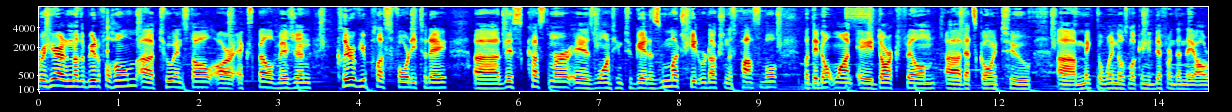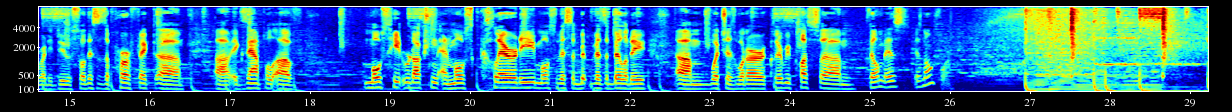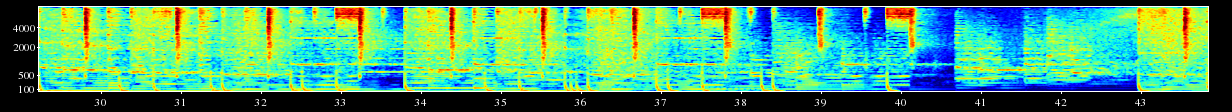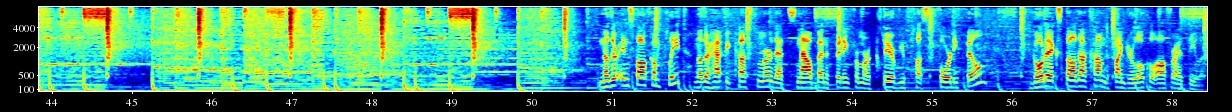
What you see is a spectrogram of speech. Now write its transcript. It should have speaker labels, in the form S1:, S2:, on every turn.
S1: We're here at another beautiful home uh, to install our XPEL Vision ClearView Plus 40 today. Uh, this customer is wanting to get as much heat reduction as possible, but they don't want a dark film uh, that's going to uh, make the windows look any different than they already do. So this is a perfect uh, uh, example of most heat reduction and most clarity, most visibility, um, which is what our ClearView Plus um, film is, is known for. Another install complete, another happy customer that's now benefiting from our Clearview Plus 40 film. Go to xpel.com to find your local authorized dealer.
